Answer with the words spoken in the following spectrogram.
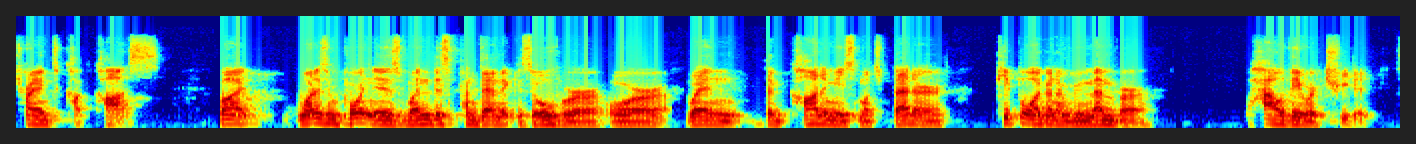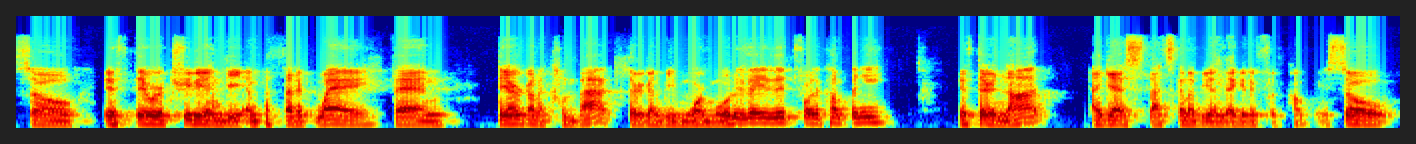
trying to cut costs. But what is important is when this pandemic is over or when the economy is much better, people are going to remember how they were treated. So if they were treated in the empathetic way, then they're going to come back. They're going to be more motivated for the company. If they're not, I guess that's going to be a negative for the company. So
